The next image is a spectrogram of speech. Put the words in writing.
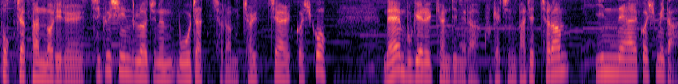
복잡한 머리를 지그시 눌러주는 모자처럼 절제할 것이고 내 무게를 견디느라 구겨진 바지처럼 인내할 것입니다.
